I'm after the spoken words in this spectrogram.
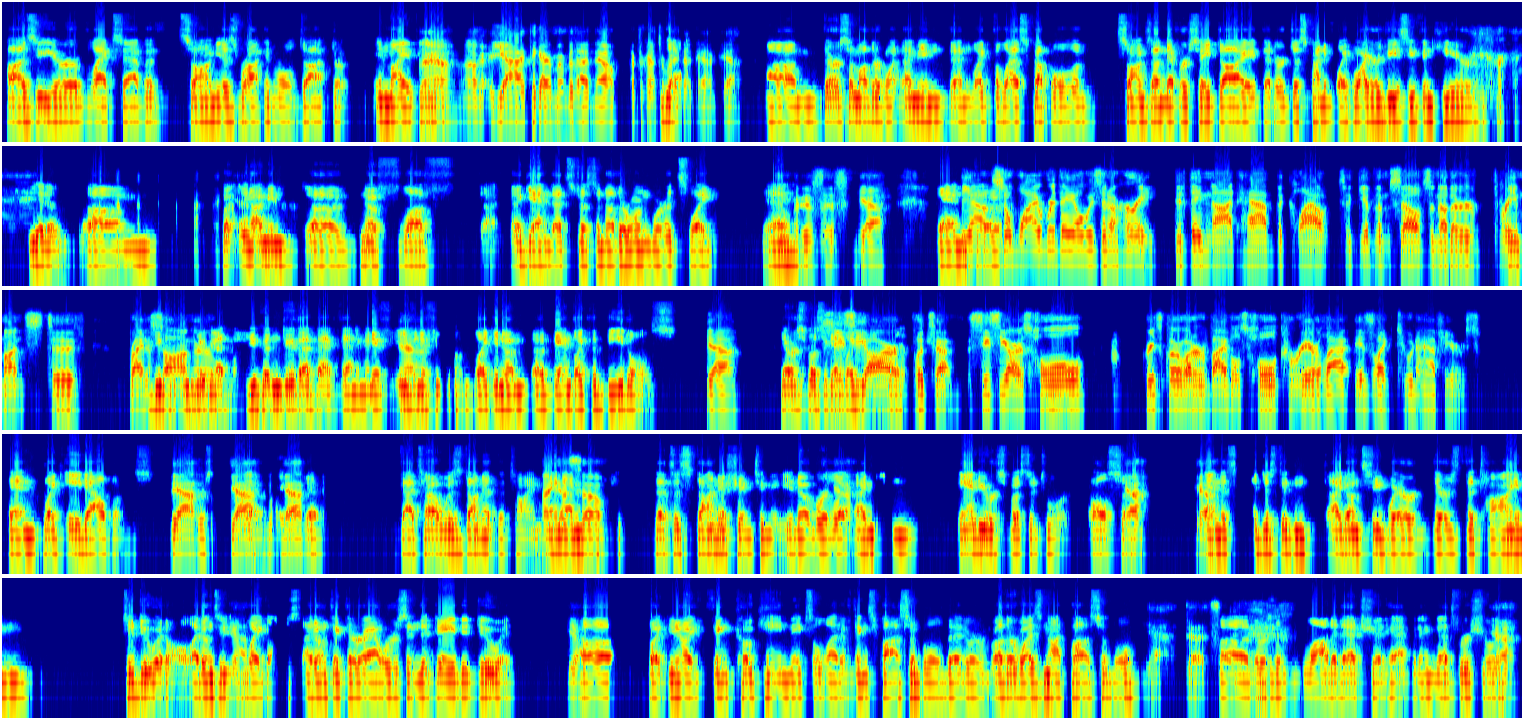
Ozzy era Black Sabbath song is "Rock and Roll Doctor," in my opinion. yeah. Okay. Yeah, I think I remember that now. I forgot to write that down. Yeah. Um, there are some other one. I mean, then like the last couple of songs on "Never Say Die" that are just kind of like, why are these even here? You know. Um, but you know, I mean, uh, you know, fluff. Uh, again, that's just another one where it's like, yeah, what is this? Yeah. and Yeah. uh, so why were they always in a hurry? Did they not have the clout to give themselves another three months to write a you song? couldn't, Or, you couldn't do that back then. I mean, if even if you like, you know, a band like the Beatles, yeah. They were supposed to get like CCR puts out CCR's whole Creedence Clearwater Revival's whole career la- is like two and a half years. and like eight albums. Yeah, Or- yeah, right, yeah. That's how it was done at the time. I and guess I'm, so. that's astonishing to me. You know, we're like, I mean, and you were supposed to tour also. Yeah, yeah. And it's, I just didn't, I don't see where there's the time to do it all. I don't see, Yeah. like, I don't think there are hours in the day to do it. Yeah. Uh, but, you know, I think cocaine makes a lot of things possible that are otherwise not possible. Yeah, that's Uh, there's a lot of that shit happening. That's for sure. yeah,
